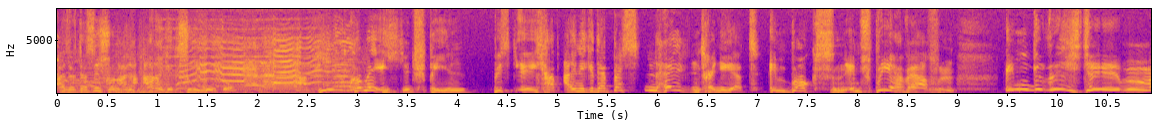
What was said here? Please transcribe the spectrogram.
Also das ist schon eine arge Zumutung. Ab hier komme ich ins Spiel. Wisst ihr, ich habe einige der besten Helden trainiert. Im Boxen, im Speerwerfen, im Gewichtheben.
